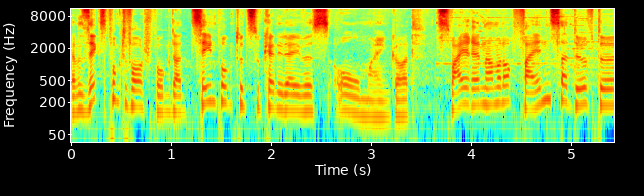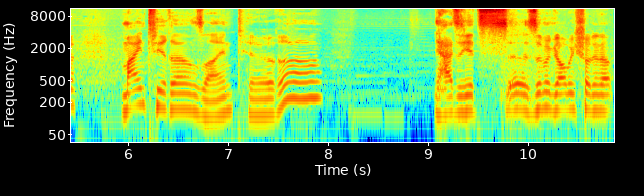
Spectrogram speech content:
Wir haben 6 Punkte Vorsprung, dann 10 Punkte zu Kenny Davis. Oh mein Gott. Zwei Rennen haben wir noch. Faenza dürfte mein Terrain sein. Terrain. Ja, also jetzt äh, sind wir, glaube ich, schon in der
